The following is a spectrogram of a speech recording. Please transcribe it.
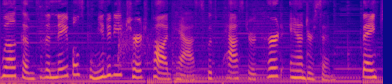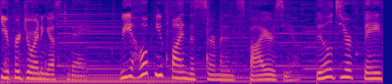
Welcome to the Naples Community Church Podcast with Pastor Kurt Anderson. Thank you for joining us today. We hope you find this sermon inspires you, builds your faith,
